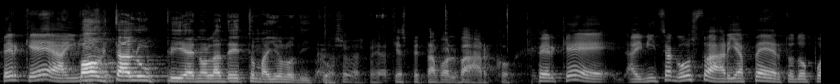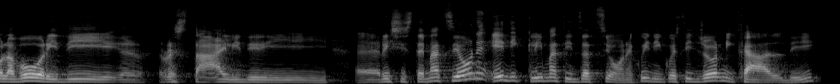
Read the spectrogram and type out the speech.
Perché a inizio... Portaluppi, eh, non l'ha detto ma io lo dico. Aspetta, ti aspettavo al varco. Perché a inizio agosto ha riaperto dopo lavori di eh, restyling, di eh, risistemazione e di climatizzazione. Quindi in questi giorni caldi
